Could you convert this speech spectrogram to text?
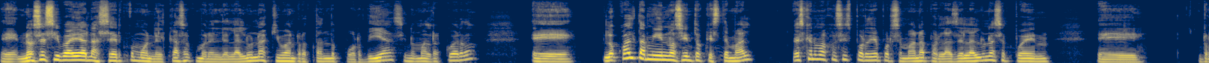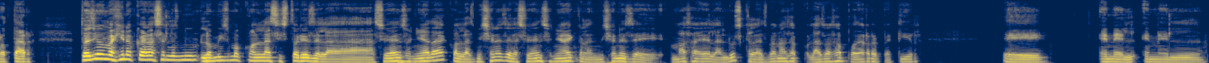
eh, no sé si vayan a ser como en el caso, como en el de la luna, que iban rotando por día, si no mal recuerdo. Lo cual también no siento que esté mal. Es que no me acuerdo es por día o por semana, pero las de la luna se pueden rotar. Entonces yo me imagino que van a hacer lo mismo con las historias de la ciudad ensoñada, con las misiones de la ciudad ensoñada y con las misiones de más allá de la luz, que las, van a, las vas a poder repetir en el, en el...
